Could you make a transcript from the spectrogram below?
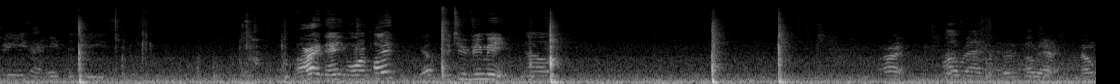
Trees, I hate the trees. All right, Nate, you want to play? Yep. You two v me. No, All right. I'll rest. I'll rest. No.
